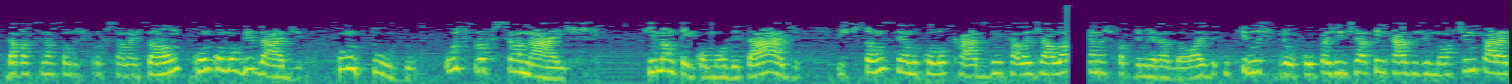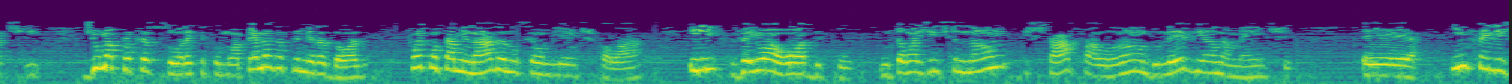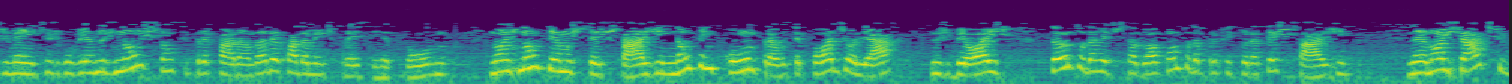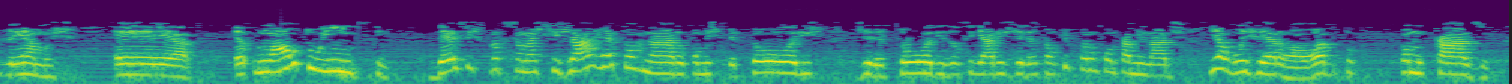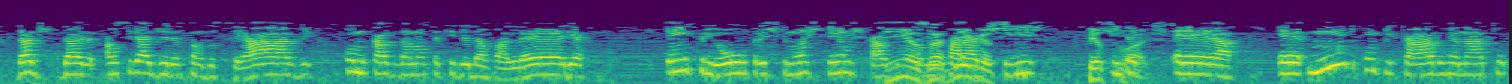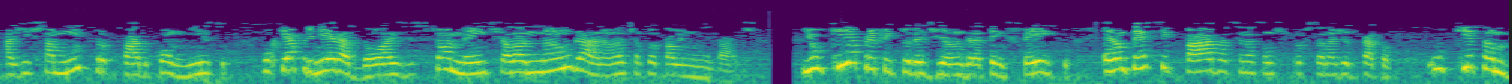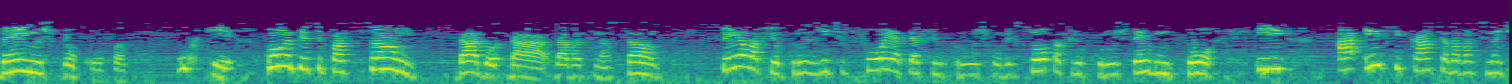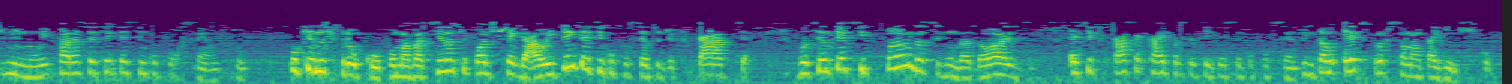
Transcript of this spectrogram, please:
da vacinação dos profissionais são com comorbidade. Contudo, os profissionais que não têm comorbidade estão sendo colocados em sala de aula apenas com a primeira dose, o que nos preocupa. A gente já tem caso de morte em Paraty de uma professora que tomou apenas a primeira dose, foi contaminada no seu ambiente escolar e veio a óbito. Então a gente não está falando levianamente. É, infelizmente, os governos não estão se preparando adequadamente para esse retorno. nós não temos testagem, não tem compra, você pode olhar nos BOs, tanto da rede estadual quanto da prefeitura, testagem. Né? Nós já tivemos é, é um alto índice desses profissionais que já retornaram como inspetores, diretores, auxiliares de direção que foram contaminados e alguns vieram a óbito, como o caso da, da auxiliar de direção do SEAV, como o caso da nossa querida Valéria, entre outras que nós temos casos Minhas Paraty. Pessoais. Então, é, é muito complicado, Renato. A gente está muito preocupado com isso, porque a primeira dose somente ela não garante a total imunidade. E o que a Prefeitura de Angra tem feito é antecipar a vacinação dos profissionais de educação, o que também nos preocupa. Por quê? Com a antecipação da, da, da vacinação, pela Fiocruz, a gente foi até a Fiocruz, conversou com a Fiocruz, perguntou, e a eficácia da vacina diminui para 65%. O que nos preocupa, uma vacina que pode chegar a 85% de eficácia, você antecipando a segunda dose, essa eficácia cai para 65%. Então, esse profissional está em risco.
